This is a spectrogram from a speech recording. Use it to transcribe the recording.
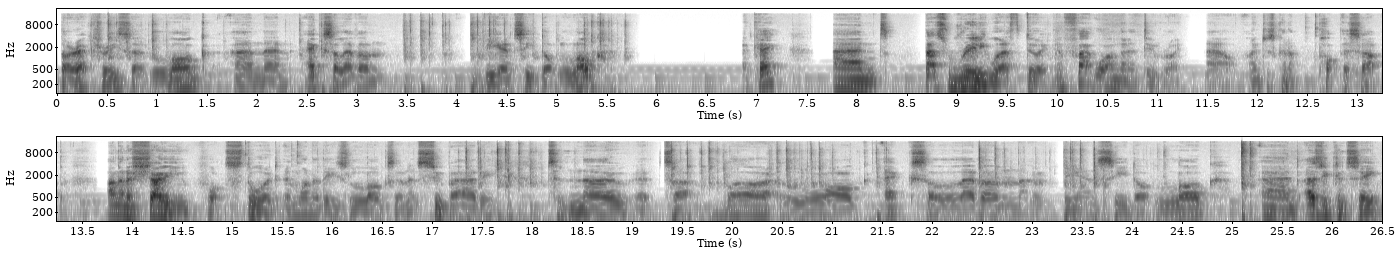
directory, so log and then x11 vnc.log. Okay, and that's really worth doing. In fact, what I'm going to do right now, I'm just going to pop this up. I'm going to show you what's stored in one of these logs, and it's super handy to know it's uh, log x11 vnc.log, and as you can see,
